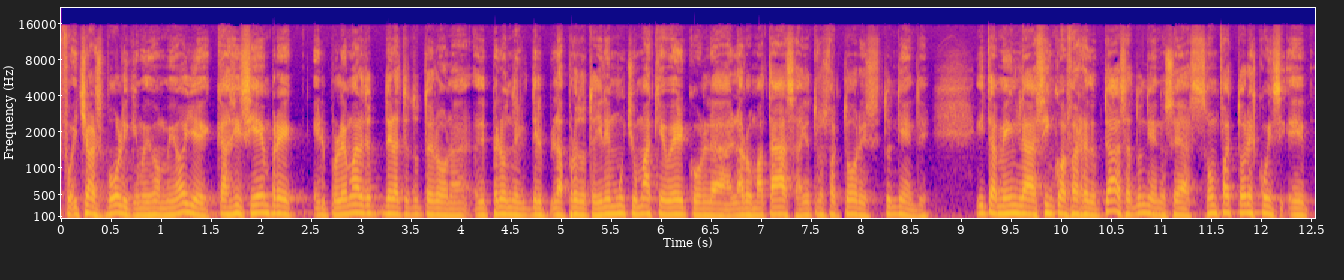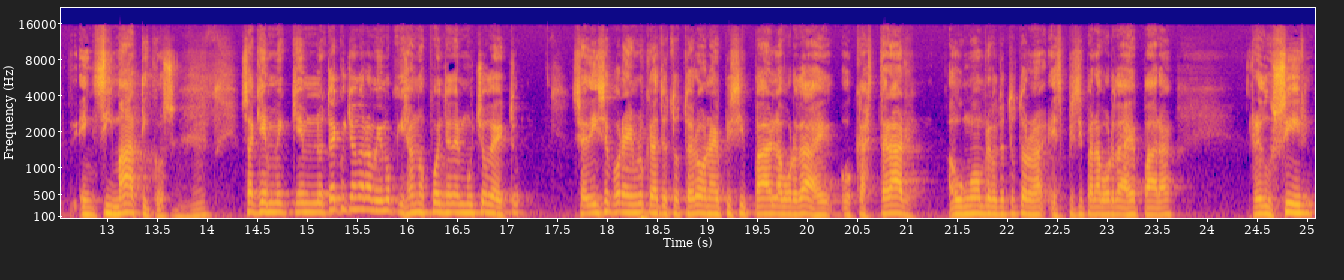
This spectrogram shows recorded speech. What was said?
fue Charles Bolly, que me dijo a mí, oye, casi siempre el problema de, la testosterona, eh, perdón, de, de la próstata tiene mucho más que ver con la, la aromatasa y otros factores, ¿tú entiendes? Y también la 5-alfa reductasa, ¿tú entiendes? O sea, son factores eh, enzimáticos. O sea, quien, me- quien no está escuchando ahora mismo quizás no puede entender mucho de esto. Se dice, por ejemplo, que la testosterona es el principal abordaje, o castrar a un hombre con testosterona es el principal abordaje para reducir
